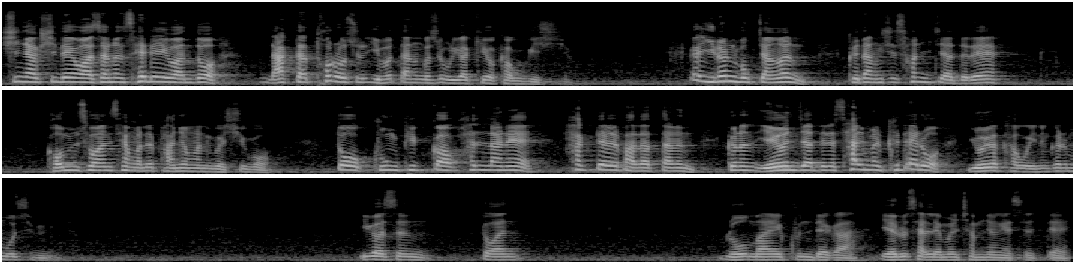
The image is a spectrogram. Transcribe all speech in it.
신약 시대에 와서는 세례 요한도 낙타 털옷을 입었다는 것을 우리가 기억하고 계시죠. 그러니까 이런 복장은 그 당시 선지자들의 검소한 생활을 반영한 것이고 또 궁핍과 환란의 학대를 받았다는 그런 예언자들의 삶을 그대로 요약하고 있는 그런 모습입니다. 이것은 또한 로마의 군대가 예루살렘을 점령했을 때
